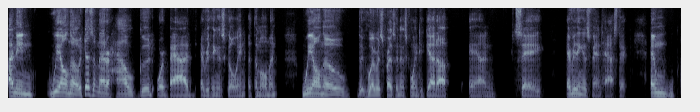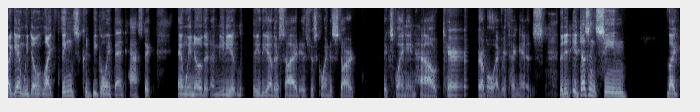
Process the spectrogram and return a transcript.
I mean, we all know it doesn't matter how good or bad everything is going at the moment. We all know that whoever's president is going to get up and say everything is fantastic. And again, we don't like things could be going fantastic. And we know that immediately the other side is just going to start explaining how terrible everything is. That it, it doesn't seem like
